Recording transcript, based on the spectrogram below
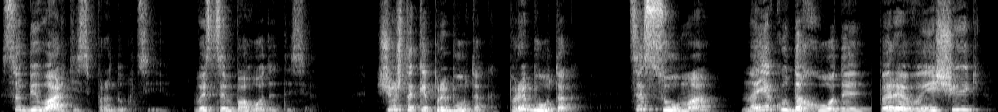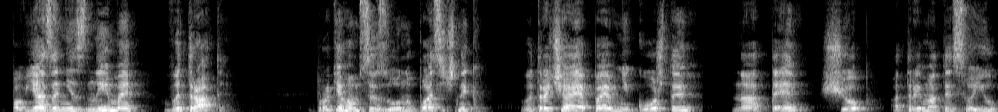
собівартість продукції. Ви з цим погодитеся. Що ж таке прибуток? Прибуток це сума, на яку доходи перевищують пов'язані з ними витрати. Протягом сезону пасічник витрачає певні кошти на те, щоб отримати свою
